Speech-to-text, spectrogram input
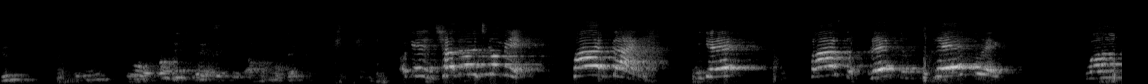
Two. Oh, okay, good, good, good. Okay, shadow uchikomi. Five times. Okay. First, left, left leg. One,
